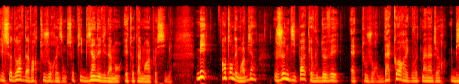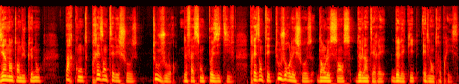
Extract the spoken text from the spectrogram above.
ils se doivent d'avoir toujours raison, ce qui bien évidemment est totalement impossible. Mais entendez-moi bien, je ne dis pas que vous devez être toujours d'accord avec votre manager, bien entendu que non. Par contre, présentez les choses toujours de façon positive. Présentez toujours les choses dans le sens de l'intérêt de l'équipe et de l'entreprise.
